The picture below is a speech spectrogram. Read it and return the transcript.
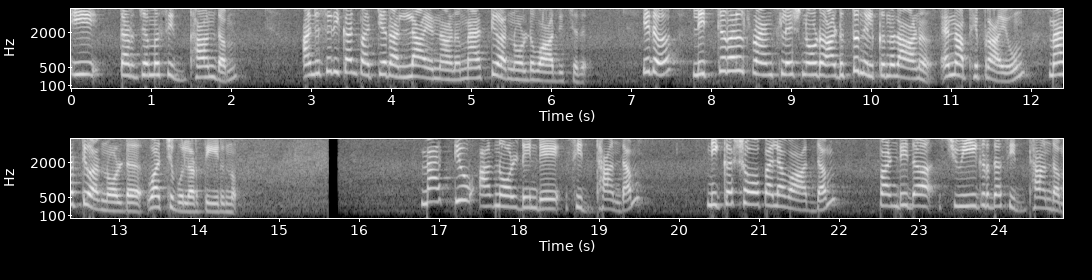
ഈ തർജമ സിദ്ധാന്തം അനുസരിക്കാൻ പറ്റിയതല്ല എന്നാണ് മാത്യു അർണോൾഡ് വാദിച്ചത്. ഇത് ലിറ്ററൽ ട്രാൻസ്ലേഷനോട് അടുത്തു നിൽക്കുന്നതാണ് എന്ന അഭിപ്രായവും മാത്യു അർണോൾഡ് വച്ചു പുലർത്തിയിരുന്നു മാത്യു അർണോൾഡിന്റെ സിദ്ധാന്തം നികഷോപലവാദം പണ്ഡിത സ്വീകൃത സിദ്ധാന്തം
